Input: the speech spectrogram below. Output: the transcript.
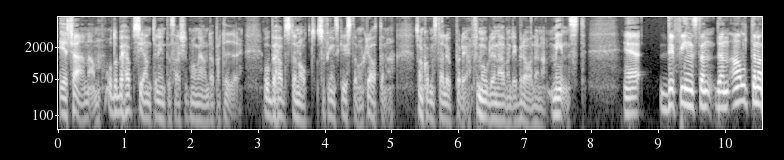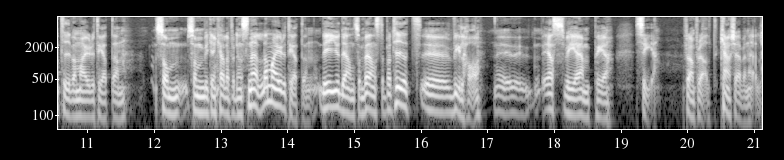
är kärnan och då behövs egentligen inte särskilt många andra partier. Och behövs det något så finns Kristdemokraterna som kommer ställa upp på det. Förmodligen även Liberalerna, minst. Eh, det finns den, den alternativa majoriteten som, som vi kan kalla för den snälla majoriteten. Det är ju den som Vänsterpartiet eh, vill ha. Eh, S, V, MP, C framförallt. Kanske även L.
